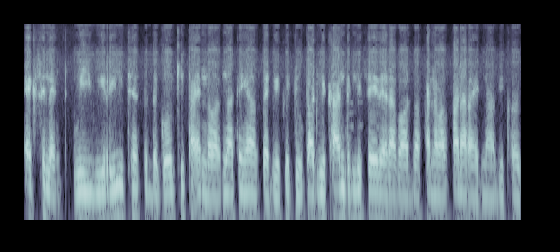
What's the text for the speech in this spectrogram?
excellent. We we really tested the goalkeeper and there was nothing else that we could do. But we can't really say that about Bafana Bafana right now because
